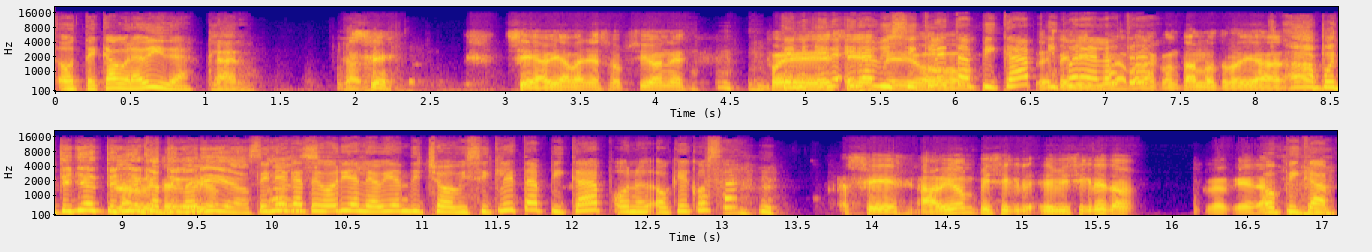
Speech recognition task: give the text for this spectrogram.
o te cago la vida. Claro. claro. Sí. Sí, había varias opciones. Fue, Ten- era- sí, bicicleta, pick-up, ¿y cuál era la otra? Para contarlo otro día. Ah, pues tenía, tenía categorías. Tenía Ah, categorías, le habían dicho bicicleta, pick-up o, no- o qué cosa? Sí, avión, bicicle- bicicleta, creo que era. O pick-up.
